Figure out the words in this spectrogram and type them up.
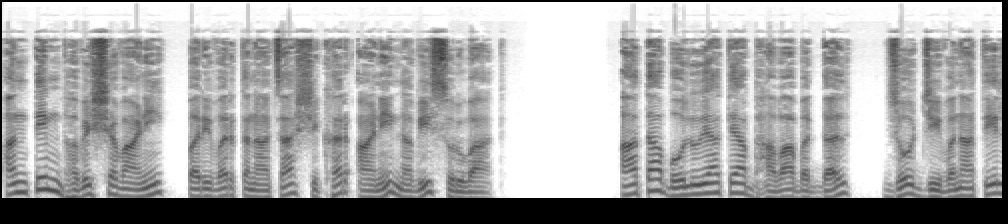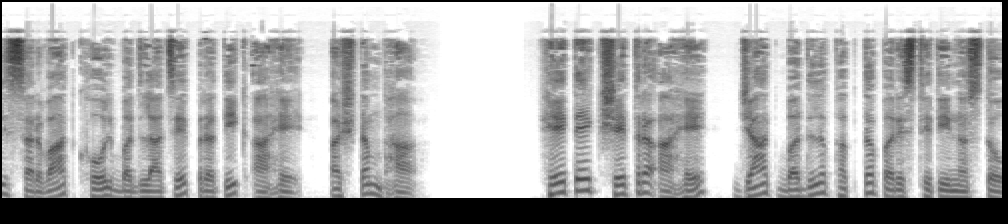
अंतिम भविष्यवाणी परिवर्तनाचा शिखर आणि नवी सुरुवात. आता बोलूया त्या भावाबद्दल जो जीवनातील सर्वात खोल बदलाचे प्रतीक आहे अष्टम भाव हे ते क्षेत्र आहे ज्यात बदल फक्त परिस्थिती नसतो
